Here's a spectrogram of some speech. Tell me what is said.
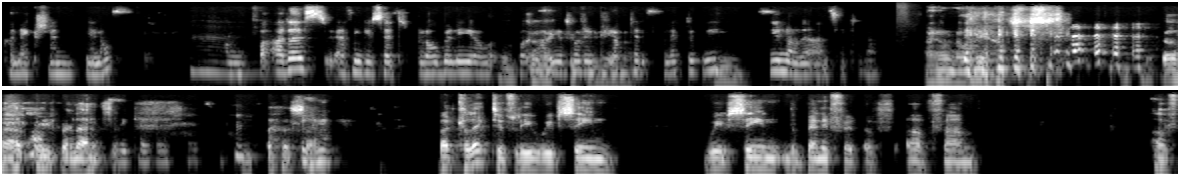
connection, you know. Mm. And for others, I think you said globally or how you put it collectively. collectively. Mm. You know the answer to that. I don't know the answers. don't ask me for an answer. so, but collectively, we've seen we've seen the benefit of of um, of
